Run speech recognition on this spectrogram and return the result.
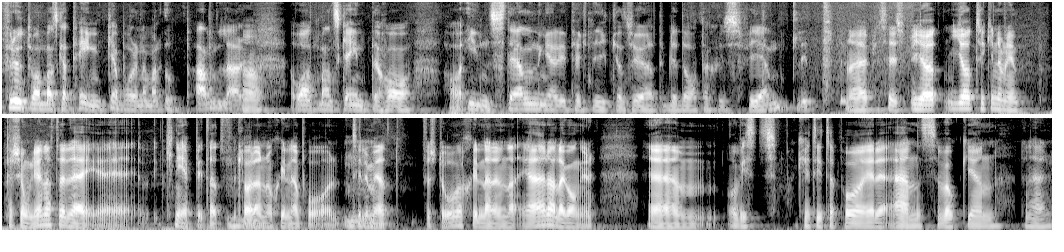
förutom att man ska tänka på det när man upphandlar. Ja. Och att man ska inte ha, ha inställningar i tekniken som gör att det blir dataskyddsfientligt. Nej, precis. Jag, jag tycker nämligen personligen att det där är knepigt att förklara Mm. någon skillnad på. Mm. Till och med att förstå vad skillnaderna är alla gånger. Ehm, och visst, man kan ju titta på, är det Anne Sevokian, den här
